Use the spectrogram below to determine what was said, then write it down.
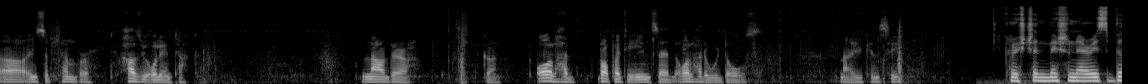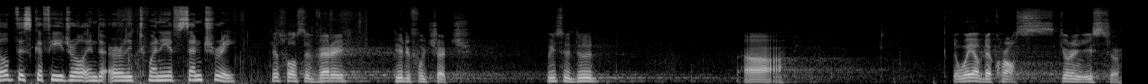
uh, in September, houses were all intact. Now they're gone. All had property inside, all had windows. Now you can see. Christian missionaries built this cathedral in the early 20th century. This was a very beautiful church. We to do uh, the way of the cross during Easter.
